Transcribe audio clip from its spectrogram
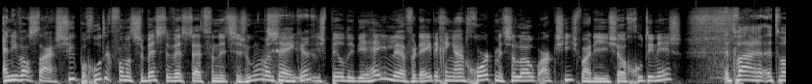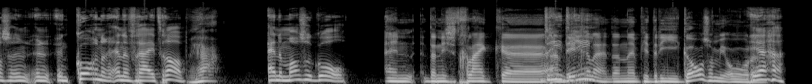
En die was daar supergoed. Ik vond het zijn beste wedstrijd van dit seizoen. Want Zeker. Die, die speelde die hele verdediging aan Gort met zijn loopacties... waar hij zo goed in is. Het, waren, het was een, een, een corner en een vrije trap. Ja. En een mazzelgoal. En dan is het gelijk eh aan 3-3. diggelen. Dan heb je drie goals om je oren. Ja.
